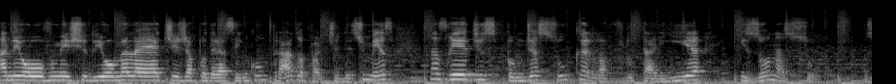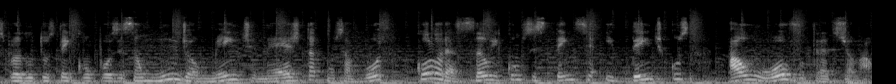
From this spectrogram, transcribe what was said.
A Neovo Mexido e Omelete já poderá ser encontrado a partir deste mês nas redes Pão de Açúcar, La Frutaria e Zona Sul. Os produtos têm composição mundialmente inédita, com sabor, coloração e consistência idênticos ao ovo tradicional.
